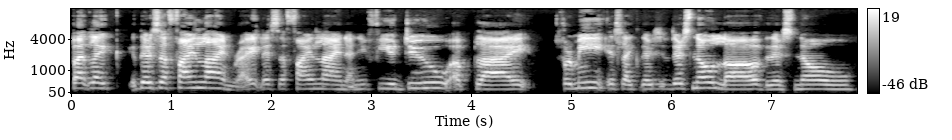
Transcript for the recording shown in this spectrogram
but like there's a fine line right there's a fine line and if you do apply for me it's like there's there's no love there's no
